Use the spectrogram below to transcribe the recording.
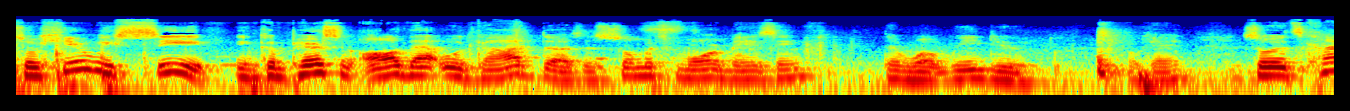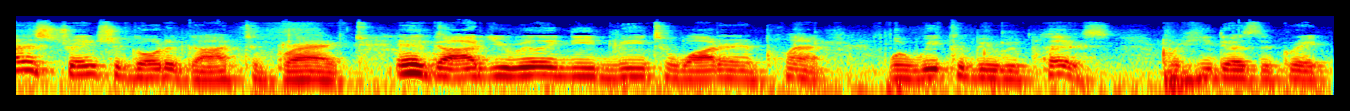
So here we see, in comparison, all that what God does is so much more amazing than what we do. Okay, so it's kind of strange to go to God to brag. Hey, God, you really need me to water and plant when we could be replaced. When He does the great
